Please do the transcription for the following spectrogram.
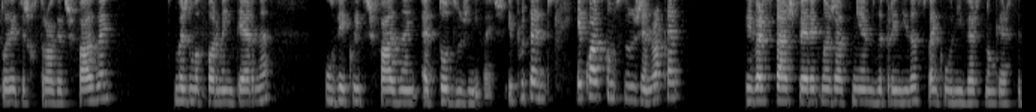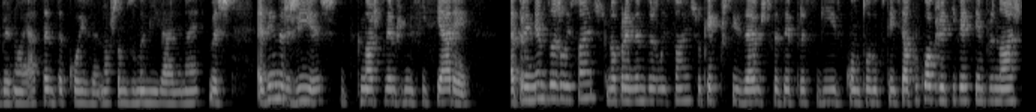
planetas retrógrados fazem mas de uma forma interna, os eclipses fazem a todos os níveis. E portanto, é quase como se do género, ok, o universo está à espera que nós já tenhamos aprendido, se bem que o universo não quer saber, não é? Há tanta coisa, nós somos uma migalha, não é? Mas as energias que nós podemos beneficiar é aprendemos as lições, não aprendemos as lições, o que é que precisamos de fazer para seguir com todo o potencial, porque o objetivo é sempre nós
